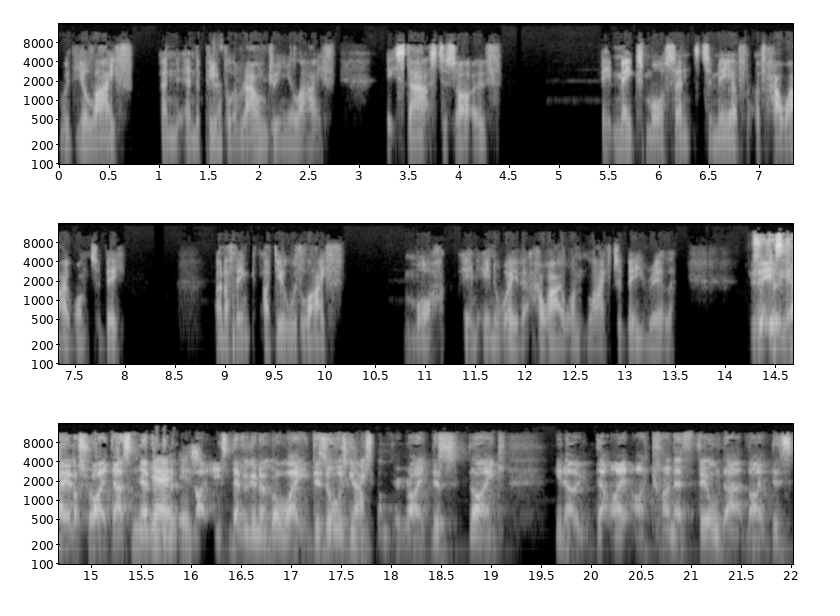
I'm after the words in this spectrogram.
with your life and, and the people around you in your life, it starts to sort of it makes more sense to me of, of how I want to be. And I think I deal with life more in, in a way that how I want life to be, really. Because it is so, yeah. chaos, right? That's never yeah, gonna, it like, it's never going to go away. There's always going to no. be something, right? There's like, you know, that I, I kind of feel that like there's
